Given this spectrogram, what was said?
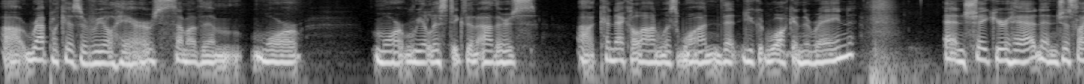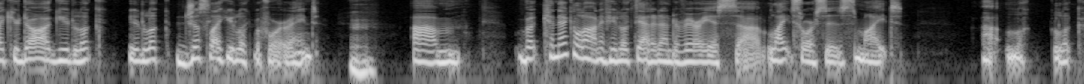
uh, replicas of real hair. Some of them more more realistic than others. Uh, Kanekalon was one that you could walk in the rain and shake your head, and just like your dog, you'd look you'd look just like you looked before it rained. Mm-hmm. Um, but Kanekalon, if you looked at it under various uh, light sources, might uh, look look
